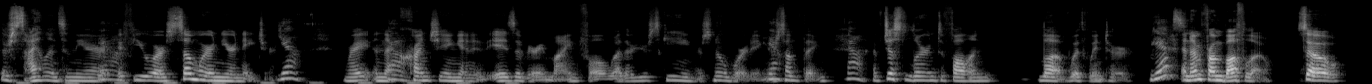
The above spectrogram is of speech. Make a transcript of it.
there's silence in the air yeah. if you are somewhere near nature yeah right and that yeah. crunching and it is a very mindful whether you're skiing or snowboarding yeah. or something yeah i've just learned to fall in love with winter yes and i'm from buffalo so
